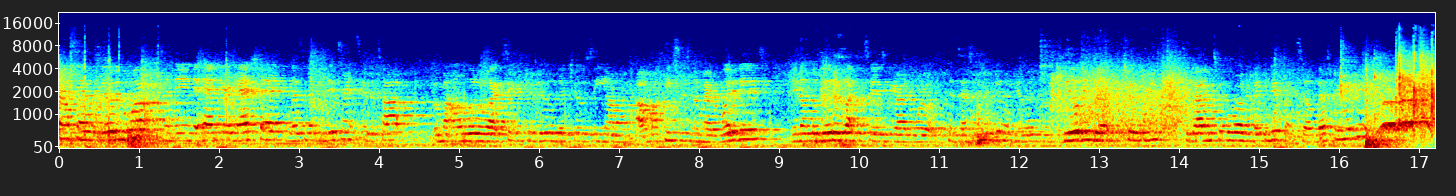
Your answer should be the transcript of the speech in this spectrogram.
I'll say with building blocks, and then it has your hashtag, let's make a difference the top with my own little like signature doodle that you'll see on all my pieces, no matter what it is. Then on the building blocks it says we are the world, because that's what we're doing, building, building the children to go out into the world and make a difference. So that's pretty much it.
